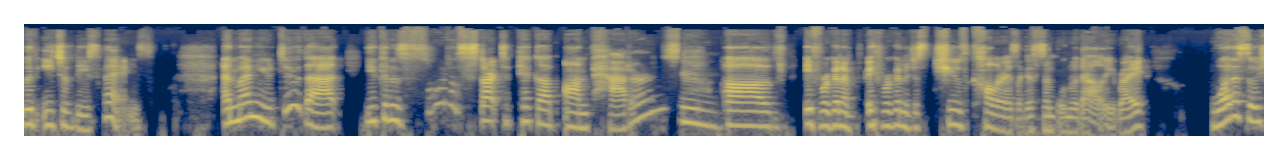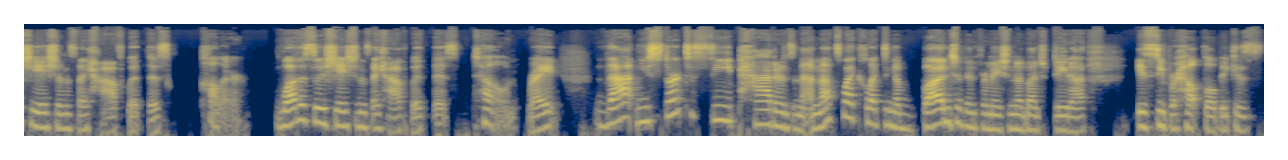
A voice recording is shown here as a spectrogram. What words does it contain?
with each of these things? And when you do that, you can sort of start to pick up on patterns mm. of if we're gonna if we're gonna just choose color as like a simple modality, right? What associations they have with this color what associations they have with this tone, right? That you start to see patterns in that. And that's why collecting a bunch of information, a bunch of data is super helpful because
